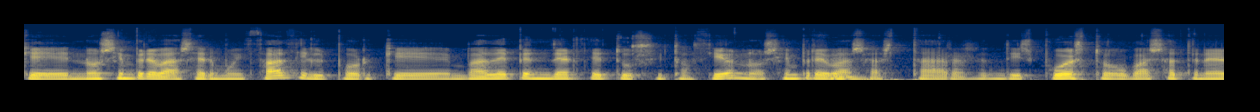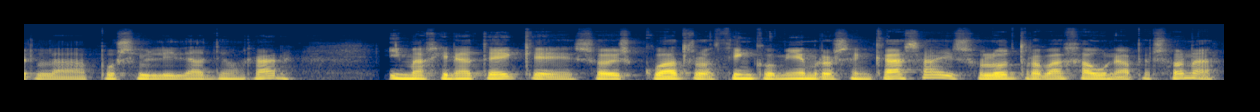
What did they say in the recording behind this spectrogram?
que no siempre va a ser muy fácil porque va a depender de tu situación, no siempre vas mm. a estar dispuesto o vas a tener la posibilidad de ahorrar. Imagínate que sois cuatro o cinco miembros en casa y solo trabaja una persona.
